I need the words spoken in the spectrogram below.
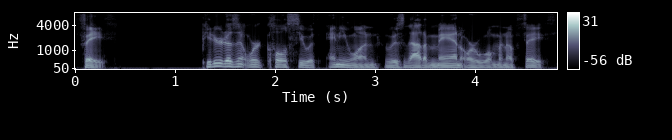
Faith. Peter doesn't work closely with anyone who is not a man or woman of faith.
